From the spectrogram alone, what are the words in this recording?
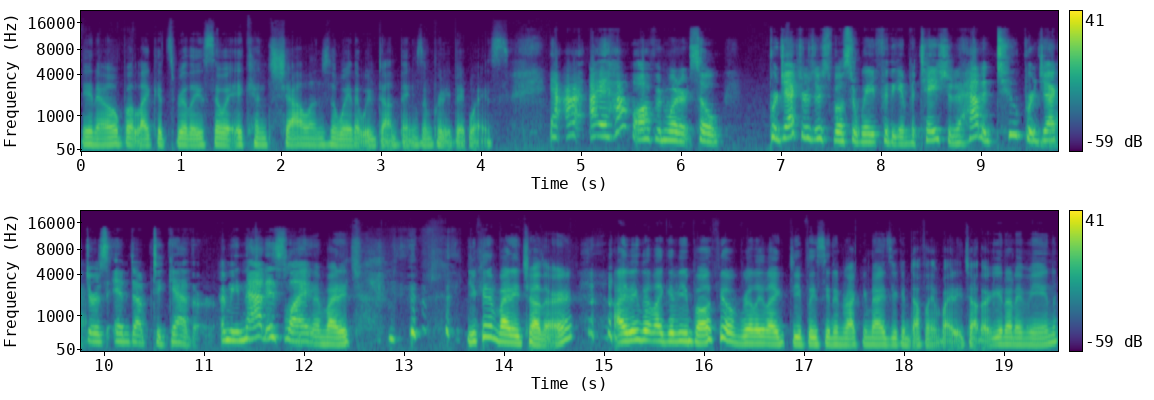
you know? But like it's really so it can challenge the way that we've done things in pretty big ways. Yeah i, I have often wondered so projectors are supposed to wait for the invitation how did two projectors yeah. end up together? I mean that is like invite each, you can invite each other. I think that like if you both feel really like deeply seen and recognized you can definitely invite each other. You know what i mean?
